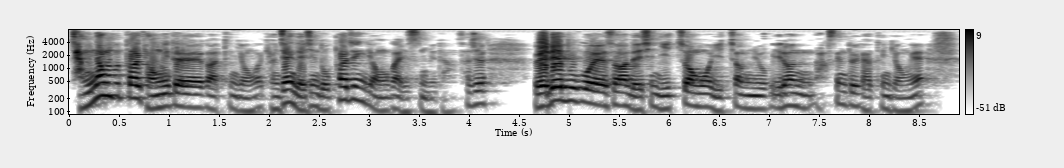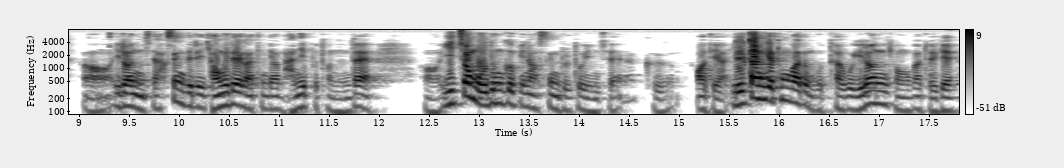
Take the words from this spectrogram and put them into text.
작년부터 경희대 같은 경우가 굉장히 내신 높아진 경우가 있습니다. 사실 외대부고에서 내신 2.5, 2.6 이런 학생들 같은 경우에 어, 이런 학생들이 경희대 같은 경우 많이 붙었는데 어, 2.5등급인 학생들도 이제 그 어디야 1단계 통과도 못하고 이런 경우가 되게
